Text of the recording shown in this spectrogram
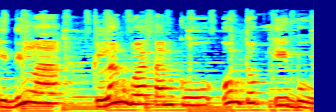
Inilah gelang buatanku untuk ibu.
